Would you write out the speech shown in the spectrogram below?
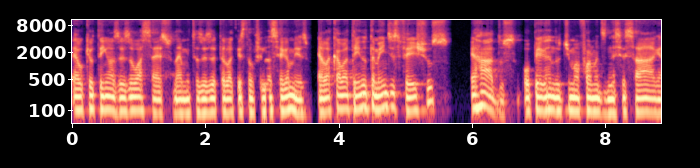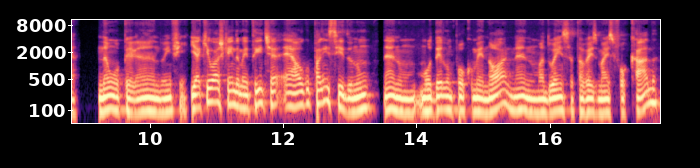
é o que eu tenho às vezes o acesso, né? Muitas vezes é pela questão financeira mesmo. Ela acaba tendo também desfechos errados, operando de uma forma desnecessária, não operando, enfim. E aqui eu acho que a endometrite é, é algo parecido, num, né, num modelo um pouco menor, né, numa doença talvez mais focada,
